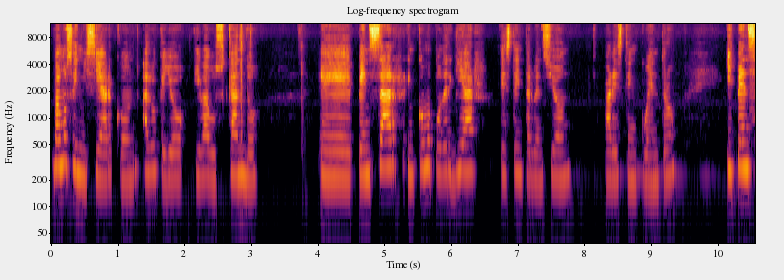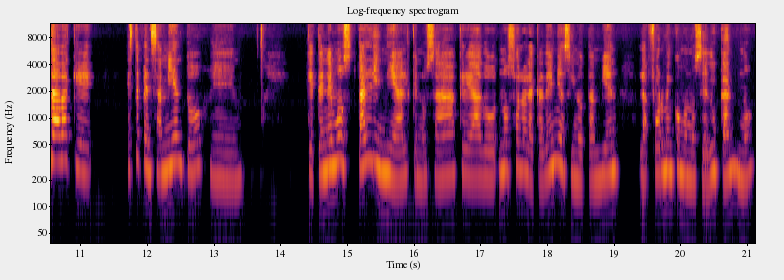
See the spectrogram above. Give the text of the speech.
vamos a iniciar con algo que yo iba buscando, eh, pensar en cómo poder guiar esta intervención para este encuentro. Y pensaba que este pensamiento eh, que tenemos tan lineal que nos ha creado no solo la academia, sino también la forma en cómo nos educan, ¿no?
